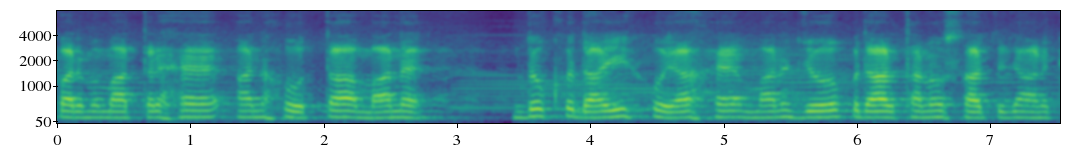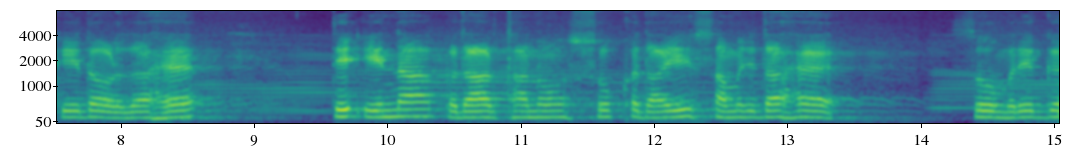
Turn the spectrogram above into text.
ਪਰਮ ਮਾਤਰ ਹੈ, ਅਨਹੋਤਾ ਮਨ। ਦੁਖਦਾਈ ਹੋਇਆ ਹੈ ਮਨ, ਜੋ ਪਦਾਰਥਾਂ ਨੂੰ ਸੱਚ ਜਾਣ ਕੇ ਦੌੜਦਾ ਹੈ ਤੇ ਇਹਨਾਂ ਪਦਾਰਥਾਂ ਨੂੰ ਸੁਖਦਾਈ ਸਮਝਦਾ ਹੈ। ਸੋ ਮ੍ਰਿਗ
